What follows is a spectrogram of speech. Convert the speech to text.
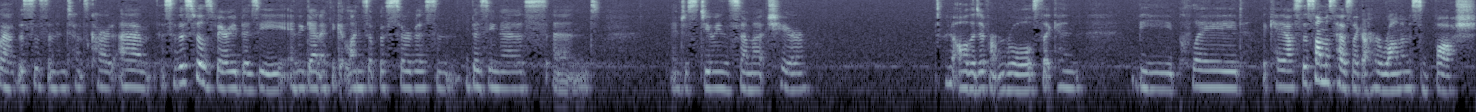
Wow, this is an intense card. Um, so this feels very busy, and again, I think it lines up with service and busyness and and just doing so much here. And all the different roles that can be played, the chaos. This almost has like a Hieronymus Bosch,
